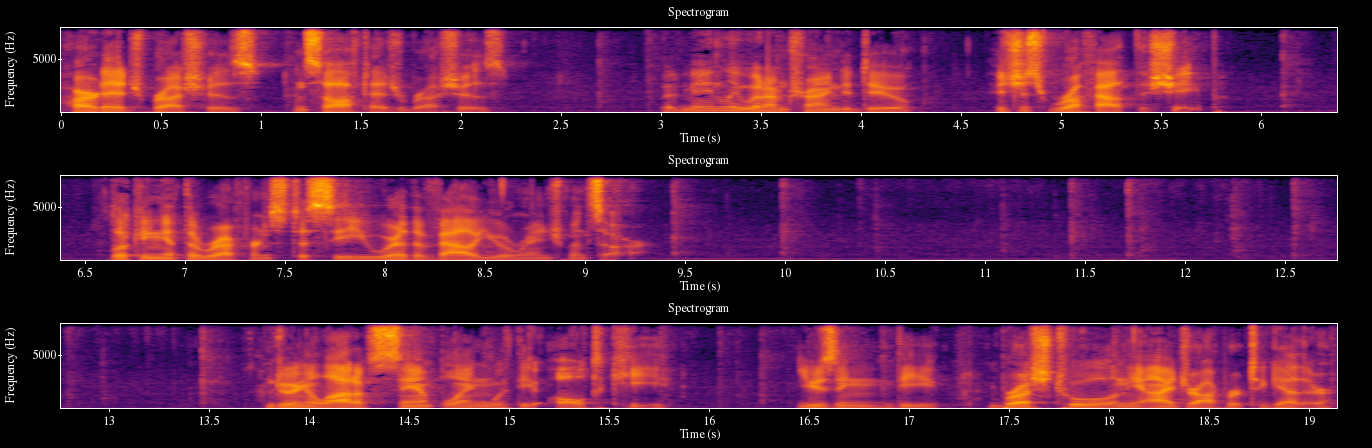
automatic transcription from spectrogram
hard edge brushes and soft edge brushes. But mainly what I'm trying to do is just rough out the shape, looking at the reference to see where the value arrangements are. I'm doing a lot of sampling with the Alt key, using the brush tool and the eyedropper together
